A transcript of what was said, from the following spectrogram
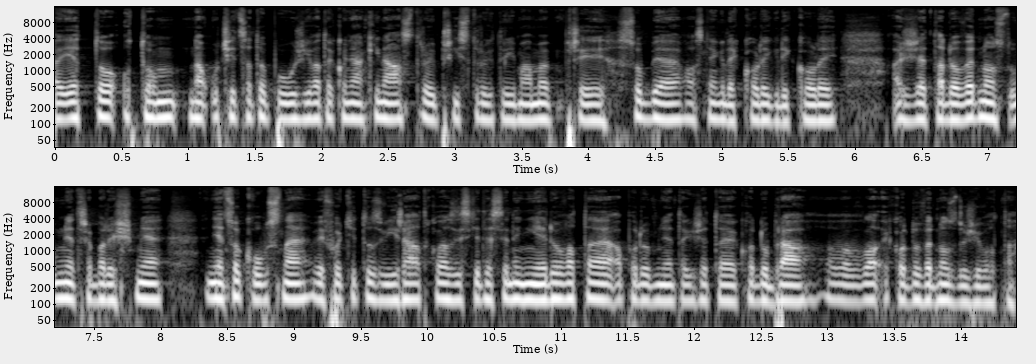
je to o tom naučit se to používat jako nějaký nástroj, přístroj, který máme při sobě vlastně kdekoliv, kdykoliv a že ta dovednost u mě třeba, když mě něco kousne, vyfotit to zvířátko a zjistit, jestli není jedovaté a podobně, takže takže to je jako dobrá jako dovednost do života.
